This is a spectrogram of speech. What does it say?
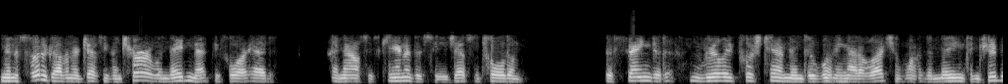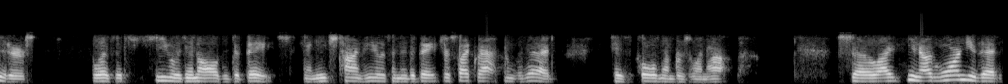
Minnesota governor Jesse Ventura, when they'd met before Ed announced his candidacy, Jesse told him the thing that really pushed him into winning that election, one of the main contributors, was that he was in all the debates. And each time he was in a debate, just like what happened with Ed, his poll numbers went up. So I, you know, I'd warn you that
